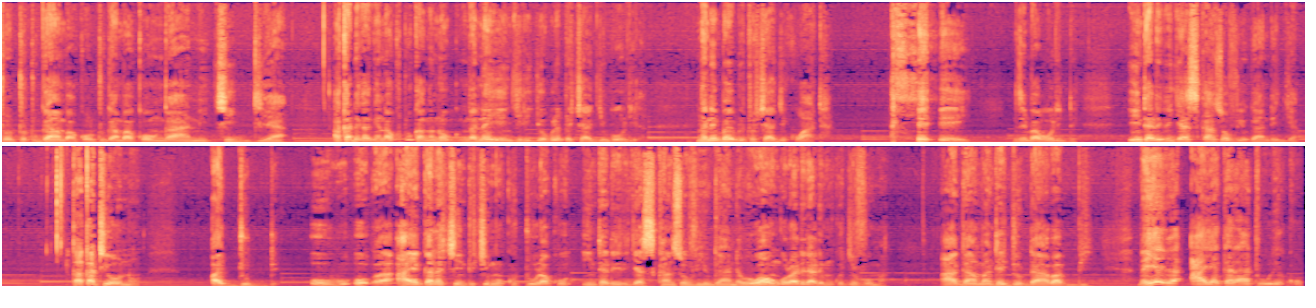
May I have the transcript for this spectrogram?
totugambako tugambako ngaani kijja akadde kagenda kutuuka nga naye enjiri gyobule tokyagibuulira nga ne bayibuli tokyagikwata nze mbabuulidde interreligious council of uganda ejja kakati ono ajjudde ayagala kintu kimu kutuula ku interreligious council of uganda. Wewawo ngaolwaliro ali mu kugivuma agamba nti ejjudde ababbi naye era ayagala atuuleko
